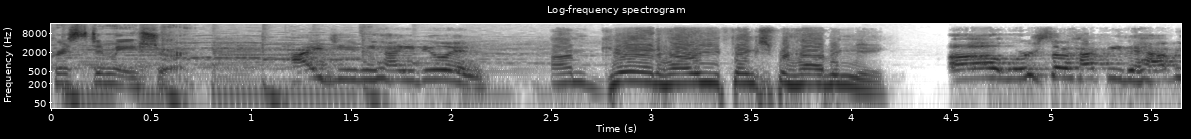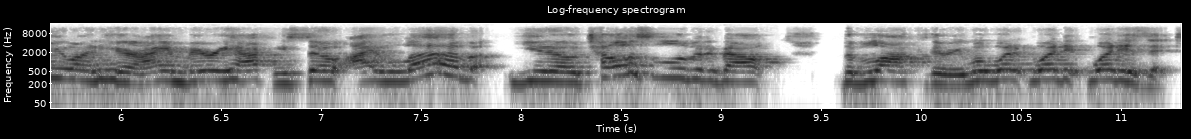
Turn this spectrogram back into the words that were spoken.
Krista Mashore. Hi, Jamie. How you doing? I'm good. How are you? Thanks for having me. Oh, we're so happy to have you on here. I am very happy. So I love, you know, tell us a little bit about the block theory. Well, what what what is it?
